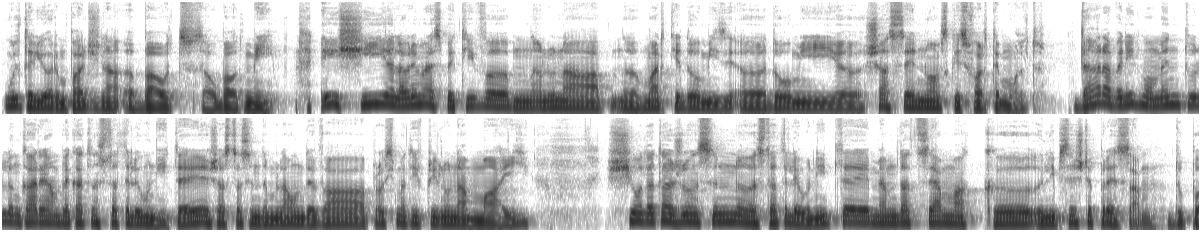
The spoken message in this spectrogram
ulterior în pagina About sau About Me. Ei, și la vremea respectivă, în luna uh, martie 2000, 2006, uh, nu am scris foarte mult. Dar a venit momentul în care am plecat în Statele Unite și asta se întâmpla undeva aproximativ prin luna mai, și odată ajuns în uh, Statele Unite, mi-am dat seama că îmi lipsește presa. După,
